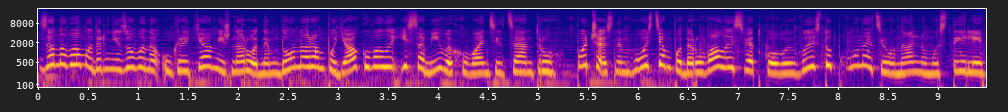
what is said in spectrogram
За нове модернізоване укриття міжнародним донорам подякували і самі вихованці центру. Почесним гостям подарували святковий виступ у національному стилі.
